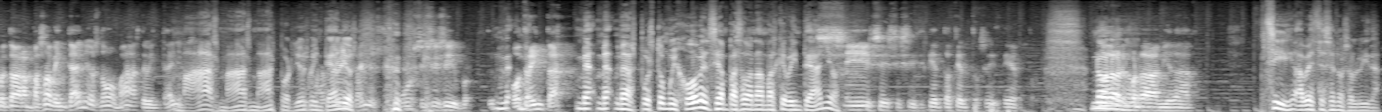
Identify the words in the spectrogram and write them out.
¿Cuánto habrán pasado? ¿20 años? No, más de 20 años. Más, más, más, por Dios, 20 Más de años. Oh, sí, sí, sí. O 30. Me, me- me has puesto muy joven si han pasado nada más que 20 años. Sí, sí, sí, sí, cierto, cierto, sí, cierto. No, no, no. recordaba mi edad. Sí, a veces se nos olvida.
